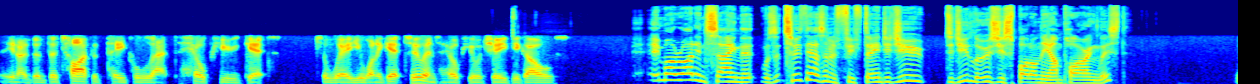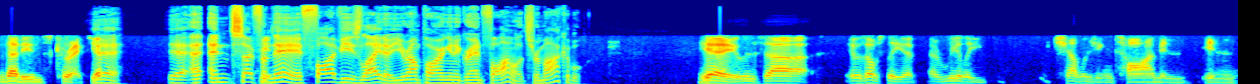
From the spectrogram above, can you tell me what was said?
you know the the type of people that help you get to where you want to get to and to help you achieve your goals. Am I right in saying that was it 2015? Did you did you lose your spot on the umpiring list? That is correct. Yep. Yeah, yeah. And so from yep. there, five years later, you're umpiring in a grand final. It's remarkable. Yeah, it was. Uh, it was obviously a, a really challenging time in in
